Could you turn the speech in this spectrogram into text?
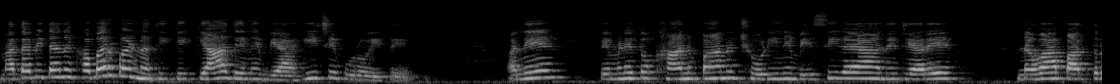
માતા પિતાને ખબર પણ નથી કે ક્યાં તેને બ્યાહી છે પુરોહિતે. અને તેમણે તો ખાનપાન છોડીને બેસી ગયા અને જ્યારે નવા પાત્ર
